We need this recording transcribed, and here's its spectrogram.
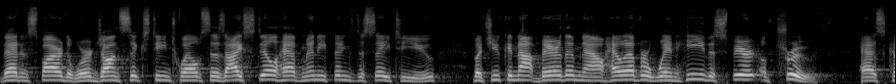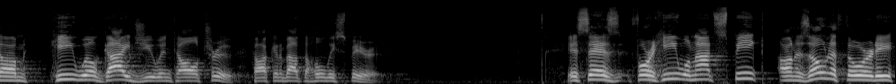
that inspired the Word, John 16 12 says, I still have many things to say to you, but you cannot bear them now. However, when He, the Spirit of truth, has come, he will guide you into all truth. Talking about the Holy Spirit. It says, For he will not speak on his own authority,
